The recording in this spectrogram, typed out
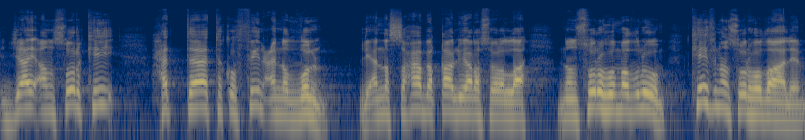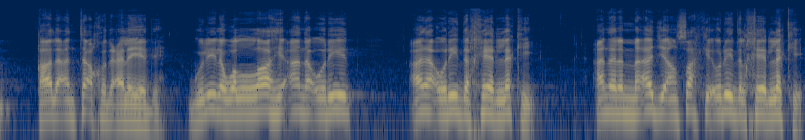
جاي أنصرك حتى تكفين عن الظلم. لأن الصحابة قالوا يا رسول الله ننصره مظلوم. كيف ننصره ظالم؟ قال أن تأخذ على يده. قولي له والله أنا أريد أنا أريد الخير لك. أنا لما أجي أنصحك أريد الخير لك.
